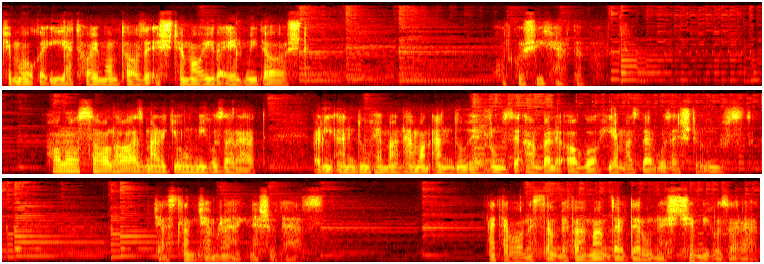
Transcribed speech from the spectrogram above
که موقعیت های ممتاز اجتماعی و علمی داشت خودکشی کرده بود. حالا سالها از مرگ او میگذرد ولی اندوه من همان اندوه روز اول آگاهیم از درگذشت اوست. که اصلا کمرنگ نشده است. نتوانستم بفهمم در درونش چه میگذرد.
